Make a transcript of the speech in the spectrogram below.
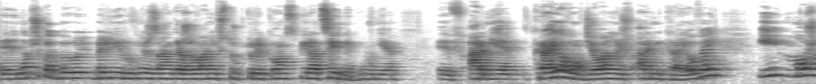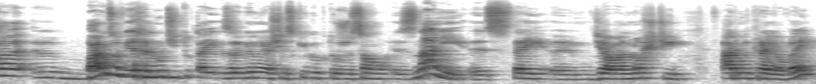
y, na przykład były, byli również zaangażowani w struktury konspiracyjne, głównie w Armię Krajową, w działalność w Armii Krajowej. I może y, bardzo wiele ludzi tutaj z regionu jasielskiego, którzy są znani y, z tej y, działalności w Armii Krajowej,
